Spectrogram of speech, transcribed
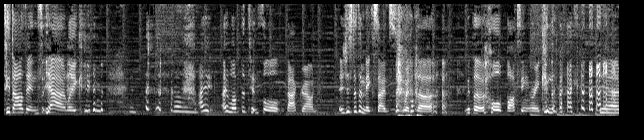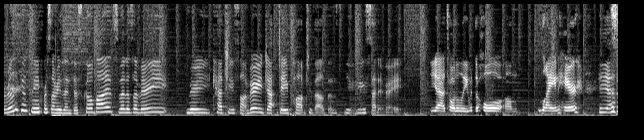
2000s. Yeah, like I I love the tinsel background. It just doesn't make sense with the with the whole boxing rink in the back. yeah, it really gives me, for some reason, disco vibes, but it's a very, very catchy song. Very J- J-pop 2000s. You, you said it right. yeah, totally. With the whole um lion hair Yes.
